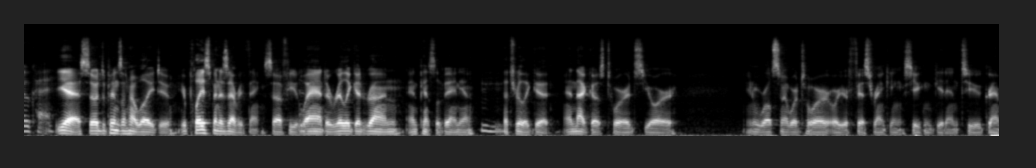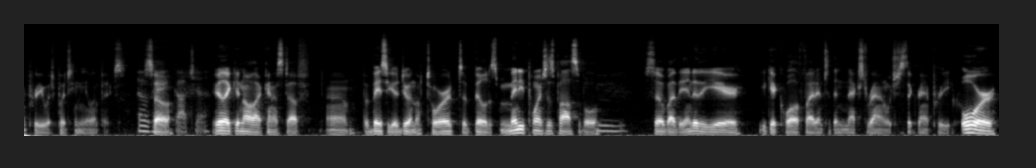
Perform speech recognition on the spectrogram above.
Okay? Yeah, so it depends on how well you do. Your placement is everything. So if you Okay. land a really good run in Pennsylvania, Mhm. that's really good, and that goes towards your, you know, World Snowboard Tour or your FIS ranking, so you can get into Grand Prix, which puts you in the Olympics. Okay, So gotcha. you're like in all that kind of stuff. Um, but basically, you're doing the tour to build as many points as possible. Mm. So by the end of the year, you get qualified into the next round, which is the Grand Prix. Or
